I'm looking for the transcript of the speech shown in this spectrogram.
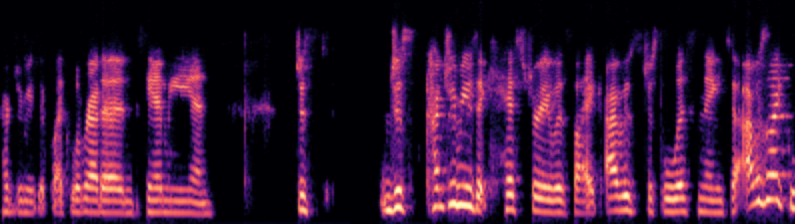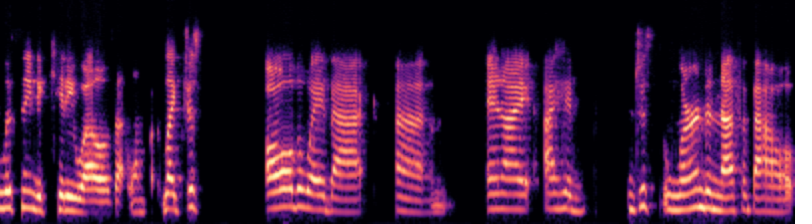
country music like Loretta and Tammy and just just country music history was like I was just listening to I was like listening to Kitty Wells at one point, like just all the way back um and I I had just learned enough about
